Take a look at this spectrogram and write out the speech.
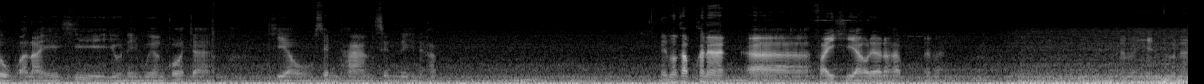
ดกอะไรที่อยู่ในเมืองก็จะเที่ยวเส้นทางเส้นนี้นะครับ เห็นไหมครับขนาดาไฟเขียวแล้วนะครับเห็นไหมเห็นอยู่ใน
